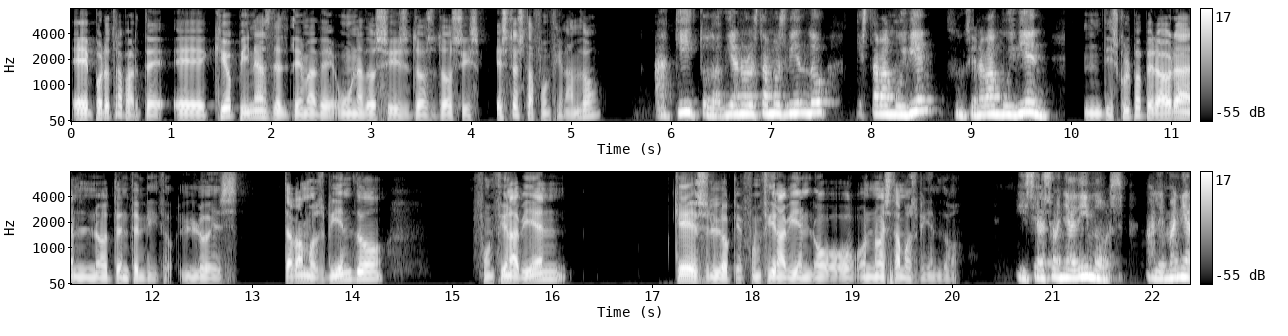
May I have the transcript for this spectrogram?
Eh, por otra parte, eh, ¿qué opinas del tema de una dosis, dos dosis? ¿Esto está funcionando? Aquí todavía no lo estamos viendo. Estaba muy bien, funcionaba muy bien. Mm, disculpa, pero ahora no te he entendido. ¿Lo es estábamos viendo, funciona bien. ¿Qué es lo que funciona bien o, no estamos viendo? Y si a eso añadimos Alemania.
